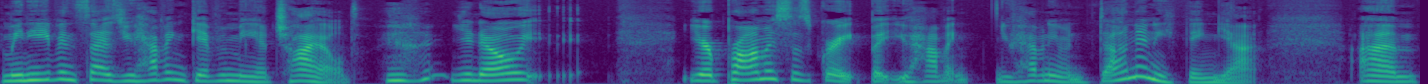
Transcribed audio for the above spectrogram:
I mean, he even says, "You haven't given me a child." you know, your promise is great, but you haven't you haven't even done anything yet. Um,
